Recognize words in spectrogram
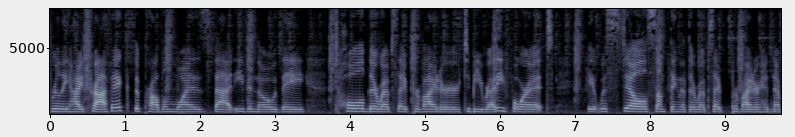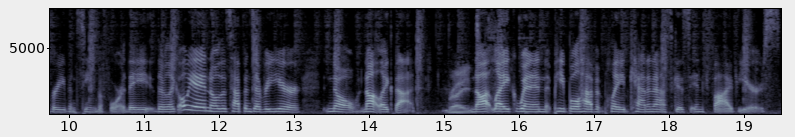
really high traffic. The problem was that even though they told their website provider to be ready for it, it was still something that their website provider had never even seen before. They they're like, "Oh yeah, no, this happens every year." No, not like that. Right. Not like when people haven't played Kananaskis in 5 years.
